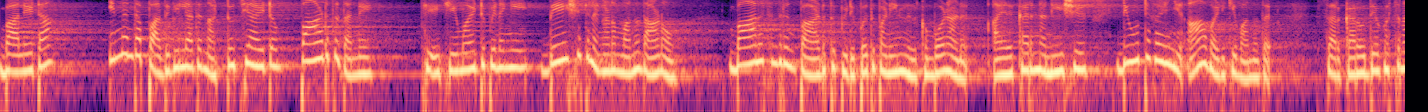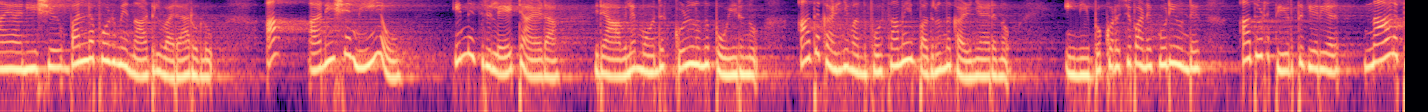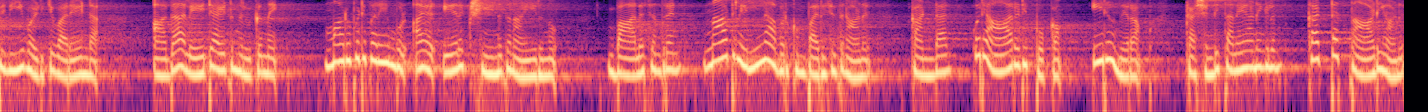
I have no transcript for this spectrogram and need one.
ബാലേട്ടാ ഇന്നെന്താ പതിവില്ലാതെ നട്ടുച്ചയായിട്ടും പാടത്ത് തന്നെ? ചേച്ചിയുമായിട്ട് പിണങ്ങി ദേഷ്യത്തിലെങ്ങണം വന്നതാണോ? ബാലചന്ദ്രൻ പാടത്ത് പിടിപ്പത്ത് പണിയിൽ നിൽക്കുമ്പോഴാണ് അയൽക്കാരൻ അനീഷ് ഡ്യൂട്ടി കഴിഞ്ഞ് ആ വഴിക്ക് വന്നത്. സർക്കാർ ഉദ്യോഗസ്ഥനായ അനീഷ് വല്ലപ്പോഴുമേ നാട്ടിൽ വരാറുള്ളൂ. ആ അനീഷെ നീയോ? ഇന്ന് ഇച്ചിരി ലേറ്റ് ആയടാ. രാവിലെ മോന്റെ സ്കൂളിലൊന്ന് പോയിരുന്നു. അത് കഴിഞ്ഞ് വന്നപ്പോൾ സമയം പതിനൊന്ന് കഴിഞ്ഞായിരുന്നു. ഇനിയിപ്പോൾ കുറച്ച് പണി കൂടിയുണ്ട് അതോടെ തീർത്തു കയറിയാൽ നാളെ പിന്നെ ഈ വഴിക്ക് വരേണ്ട. അതാ ലേറ്റായിട്ട് നിൽക്കുന്നേ. മറുപടി പറയുമ്പോൾ അയാൾ ഏറെ ക്ഷീണിതനായിരുന്നു. ബാലചന്ദ്രൻ നാട്ടിലെല്ലാവർക്കും പരിചിതനാണ്. കണ്ടാൽ ഒരു ആറടി പൊക്കം ഇരുനിറം കഷണ്ടി തലയാണെങ്കിലും കട്ട താടിയാണ്.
